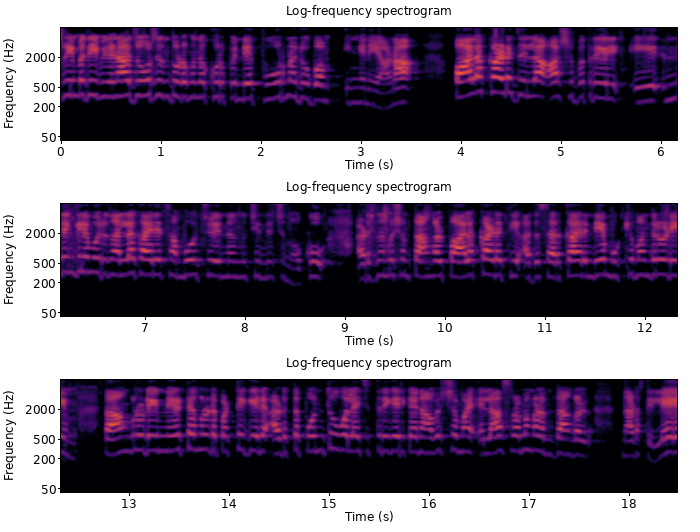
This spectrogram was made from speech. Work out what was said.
ശ്രീമതി വീണ ജോർജ് എന്ന് തുടങ്ങുന്ന കുറിപ്പിന്റെ പൂർണരൂപം ഇങ്ങനെയാണ്. പാലക്കാട് ജില്ലാ ആശുപത്രിയിൽ എന്തെങ്കിലും ഒരു നല്ല കാര്യം സംഭവിച്ചു എന്നൊന്ന് ചിന്തിച്ചു നോക്കൂ. അടുത്ത നിമിഷം താങ്കൾ പാലക്കാടെത്തി അത് സർക്കാരിന്റെയും മുഖ്യമന്ത്രിയുടെയും താങ്കളുടെയും നേട്ടങ്ങളുടെ പട്ടികയിൽ അടുത്ത പൊൻതൂവലായി ചിത്രീകരിക്കാൻ ആവശ്യമായ എല്ലാ ശ്രമങ്ങളും താങ്കൾ നടത്തില്ലേ?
